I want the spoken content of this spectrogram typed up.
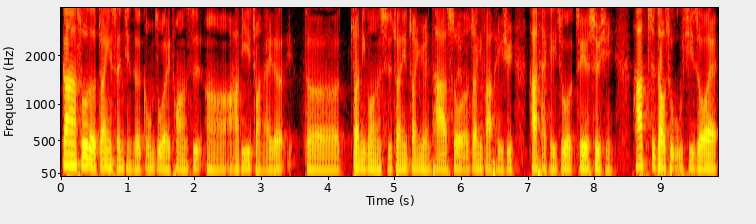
刚刚说的专业申请这个工作，通常是呃 R D 转来的的专利工程师、专利专员，他受了专利法培训，他才可以做这些事情。他制造出武器之后，哎，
